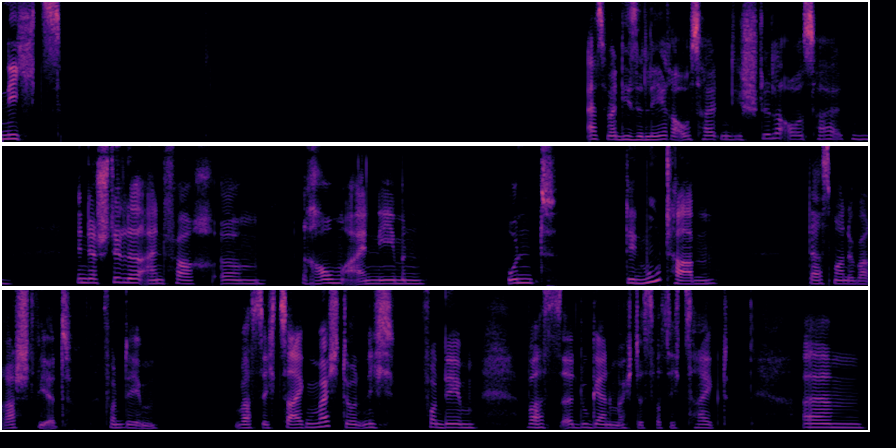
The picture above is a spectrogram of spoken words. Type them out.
Nichts. Erstmal diese Leere aushalten, die Stille aushalten, in der Stille einfach ähm, Raum einnehmen und den Mut haben, dass man überrascht wird von dem, was sich zeigen möchte und nicht von dem, was äh, du gerne möchtest, was sich zeigt. Ähm,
